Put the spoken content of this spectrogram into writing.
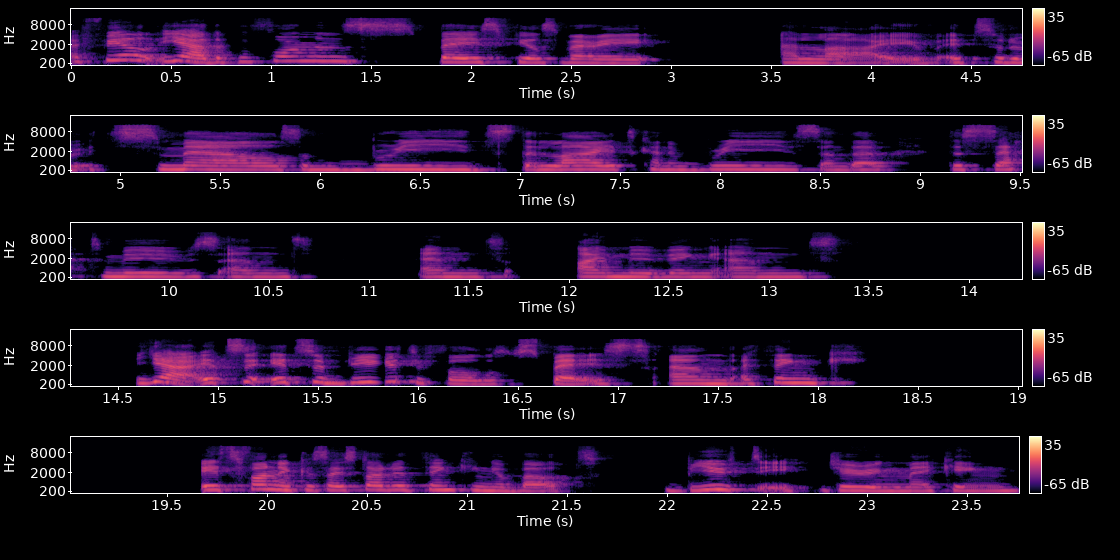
I feel yeah, the performance space feels very alive. It sort of it smells and breathes. The light kind of breathes, and the the set moves, and and I'm moving, and yeah, it's it's a beautiful space, and I think it's funny because I started thinking about beauty during making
